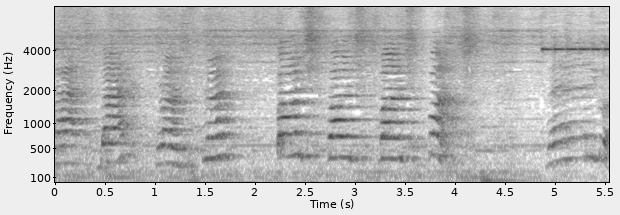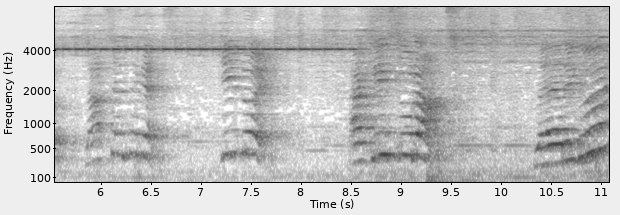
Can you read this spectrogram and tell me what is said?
Back, back. Punch, punch, punch, punch. Very good. Last 10 seconds. Keep doing. At least two rounds. Very good.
